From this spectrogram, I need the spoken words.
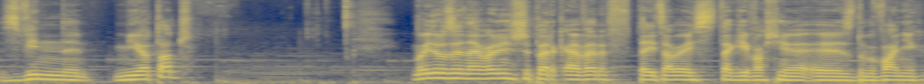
zwinny miotacz. Moi drodzy, najważniejszy perk ever w tej całej takiej właśnie e, zdobywanie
